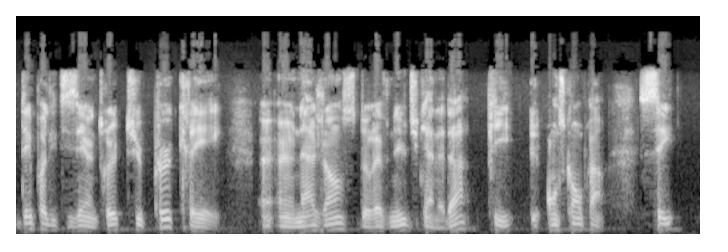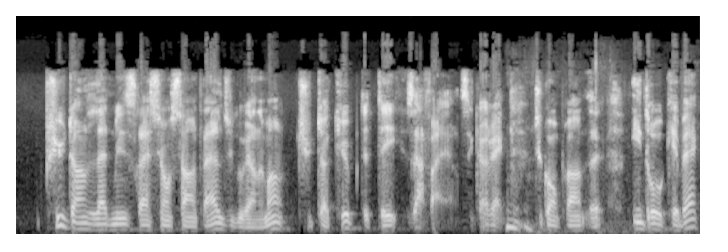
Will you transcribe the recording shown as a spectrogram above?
dépolitiser un truc, tu peux créer une un agence de revenus du Canada, puis on se comprend. C'est plus dans l'administration centrale du gouvernement, tu t'occupes de tes affaires. C'est correct. Tu comprends. Euh, Hydro-Québec,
